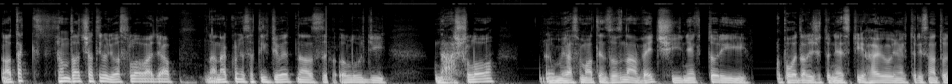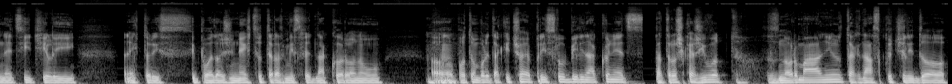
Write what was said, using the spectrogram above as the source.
No a tak som začal tých ľudí oslovať a, a nakoniec sa tých 19 ľudí našlo. Ja som mal ten zoznam väčší, niektorí povedali, že to nestíhajú, niektorí sa na to necítili, niektorí si povedali, že nechcú teraz myslieť na koronu. Uh-huh. Potom boli takí, čo aj prislúbili, nakoniec sa troška život znormálnil, tak naskočili do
